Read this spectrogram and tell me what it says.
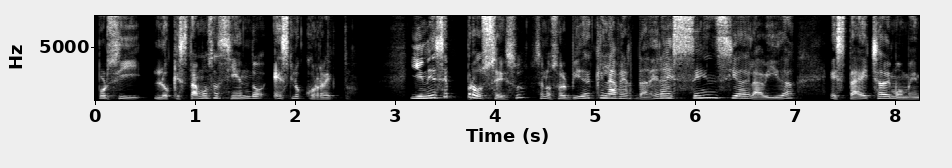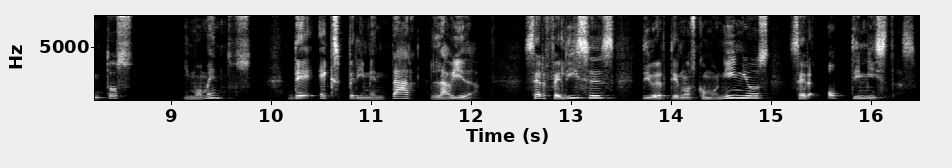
por si lo que estamos haciendo es lo correcto. Y en ese proceso se nos olvida que la verdadera esencia de la vida está hecha de momentos y momentos, de experimentar la vida, ser felices, divertirnos como niños, ser optimistas.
